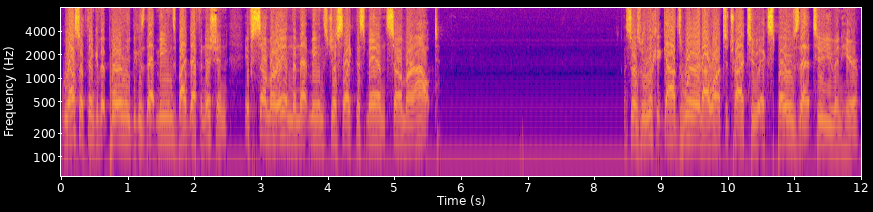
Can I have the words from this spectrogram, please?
We also think of it poorly because that means, by definition, if some are in, then that means just like this man, some are out. So as we look at God's word, I want to try to expose that to you in here.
